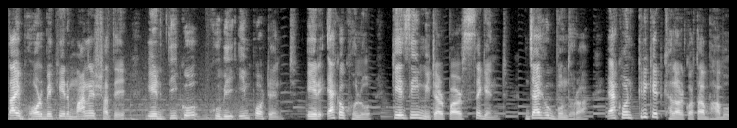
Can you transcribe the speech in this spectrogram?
তাই ভরবেগের মানের সাথে এর দিকও খুবই ইম্পর্ট্যান্ট এর একক হলো কেজি মিটার পার সেকেন্ড। যাই হোক বন্ধুরা, এখন ক্রিকেট খেলার কথা ভাবো।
